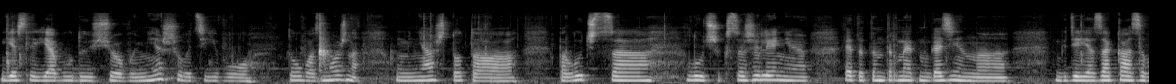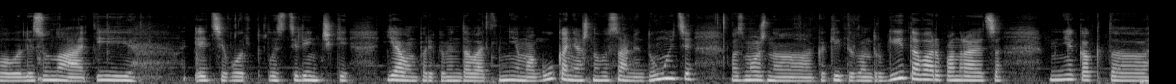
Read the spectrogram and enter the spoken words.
если я буду еще вымешивать его, то, возможно, у меня что-то получится лучше. К сожалению, этот интернет-магазин, где я заказывала лизуна и эти вот пластилинчики я вам порекомендовать не могу. Конечно, вы сами думаете. Возможно, какие-то вам другие товары понравятся. Мне как-то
